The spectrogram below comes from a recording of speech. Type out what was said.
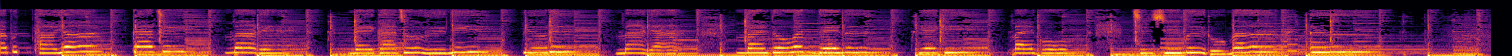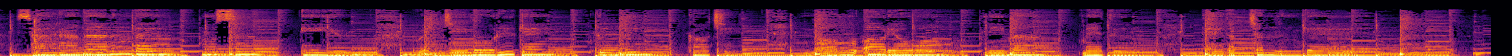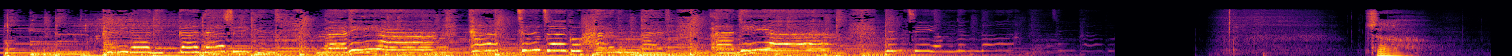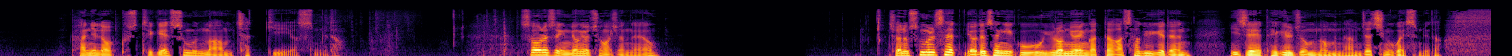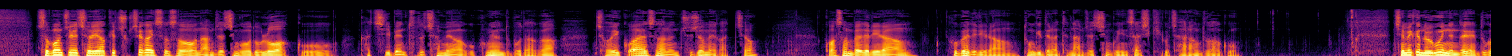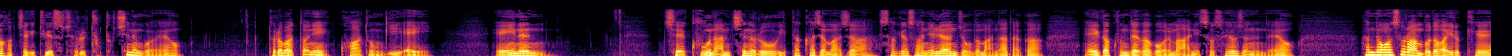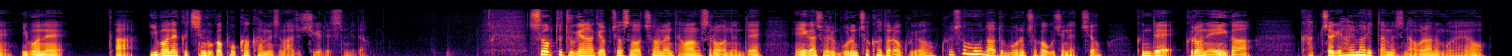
자, 바닐라 어쿠스틱의 숨은 마음 찾기였습니다. 서울에서 익명 요청하셨나요? 저는 23 여대생이고 유럽 여행 갔다가 사귀게 된 이제 100일 좀 넘은 남자친구가 있습니다. 저번 주에 저희 학교 축제가 있어서 남자친구가 놀러 왔고 같이 이벤트도 참여하고 공연도 보다가 저희 과에서 하는 주점에 갔죠. 과 선배들이랑 후배들이랑 동기들한테 남자친구 인사시키고 자랑도 하고 재밌게 놀고 있는데 누가 갑자기 뒤에서 저를 툭툭 치는 거예요. 들어봤더니 과 동기 A. A는 제 구 남친으로 입학하자마자 사귀어서 한 1년 정도 만나다가 A가 군대 가고 얼마 안 있어서 헤어졌는데요. 한동안 서로 안 보다가 이렇게 이번에 아 이번에 그 친구가 복학하면서 마주치게 됐습니다. 수업도 두 개나 겹쳐서 처음엔 당황스러웠는데 A가 저를 모른 척 하더라고요. 그래서 뭐 나도 모른 척하고 지냈죠. 근데 그런 A가 갑자기 할 말 있다면서 나오라는 거예요.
